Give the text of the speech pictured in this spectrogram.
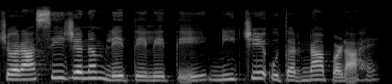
चौरासी जन्म लेते लेते नीचे उतरना पड़ा है।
